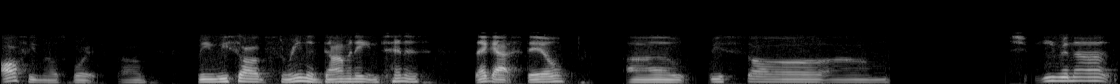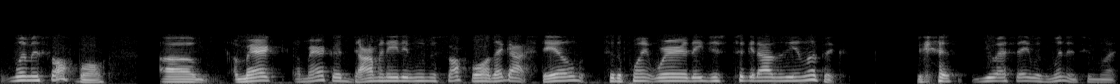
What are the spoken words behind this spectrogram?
all female sports. Um, I mean, we saw Serena dominating tennis. That got stale. Uh, we saw um, even uh, women's softball. Um, America, America dominated women's softball. That got stale to the point where they just took it out of the Olympics because USA was winning too much.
